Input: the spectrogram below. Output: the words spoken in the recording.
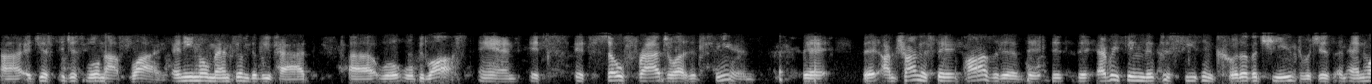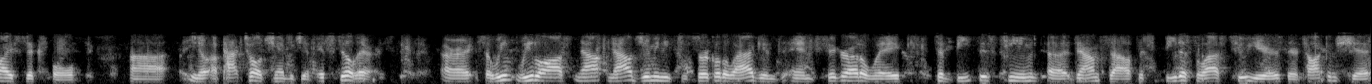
Uh, it just it just will not fly. Any momentum that we've had uh, will will be lost, and it's it's so fragile as it stands that that I'm trying to stay positive that, that, that everything that this season could have achieved, which is an NY6 bowl, uh, you know, a Pac-12 championship, it's still there. All right, so we we lost. Now now Jimmy needs to circle the wagons and figure out a way to beat this team uh, down south. This beat us the last two years. They're talking shit.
